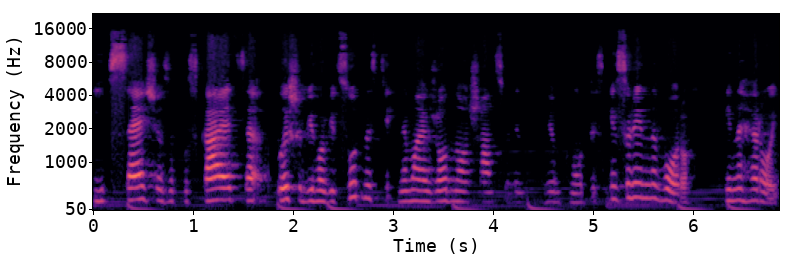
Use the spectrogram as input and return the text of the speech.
і все, що запускається, лише в його відсутності, не має жодного шансу вімкнутися. Інсулін не ворог і не герой.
